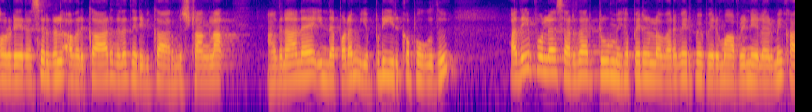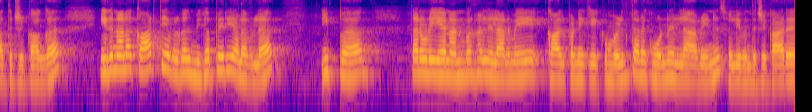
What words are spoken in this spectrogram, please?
அவருடைய ரசிகர்கள் அவருக்கு ஆறுதலை தெரிவிக்க ஆரம்பிச்சிட்டாங்களாம். அதனால் இந்த படம் எப்படி இருக்க போகுது? அதே போல் சர்தார் டூ மிகப்பெரிய உள்ள வரவேற்பை பெறுமா அப்படின்னு எல்லாருமே காத்துட்ருக்காங்க. இதனால் கார்த்தி அவர்கள் மிகப்பெரிய அளவில் இப்போ தன்னுடைய நண்பர்கள் எல்லாருமே கால் பண்ணி கேட்கும் பொழுது தனக்கு ஒன்றும் இல்லை அப்படின்னு சொல்லி வந்துட்டுருக்காரு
